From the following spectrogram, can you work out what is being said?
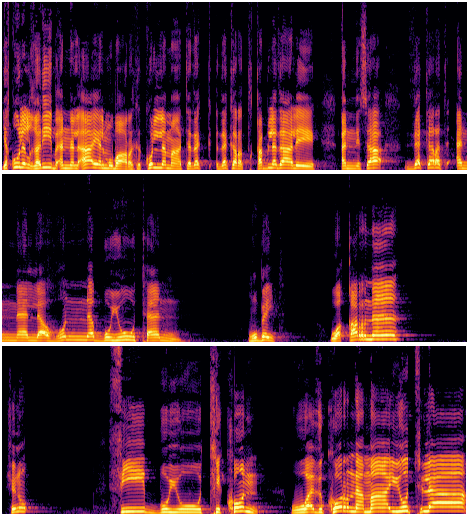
يقول الغريب أن الآية المباركة كلما تذك ذكرت قبل ذلك النساء ذكرت أن لهن بيوتا. مو بيت. وقرن شنو؟ في بيوتكن واذكرن ما يتلى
